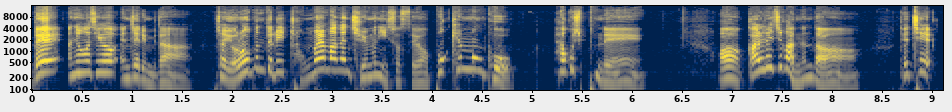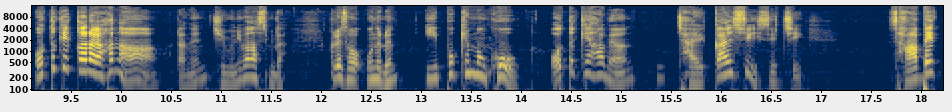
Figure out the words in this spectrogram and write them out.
네, 안녕하세요. 엔젤입니다. 자, 여러분들이 정말 많은 질문이 있었어요. 포켓몬 고 하고 싶은데 아, 깔리지가 않는다. 대체 어떻게 깔아야 하나? 라는 질문이 많았습니다. 그래서 오늘은 이 포켓몬 고 어떻게 하면 잘 깔 수 있을지 400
